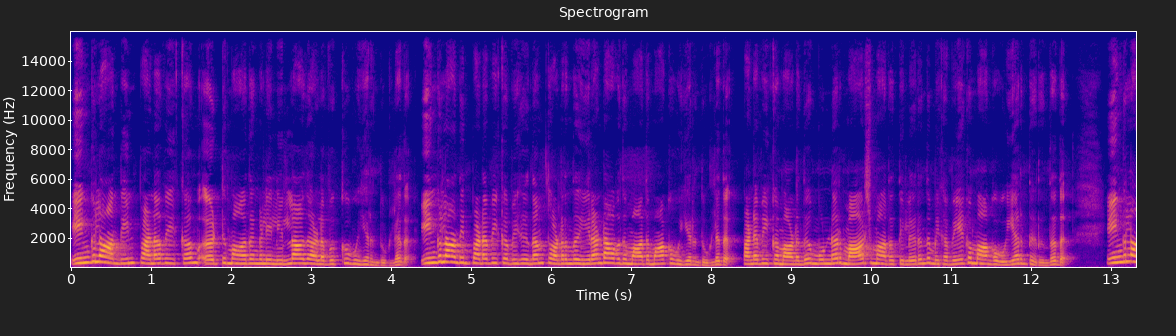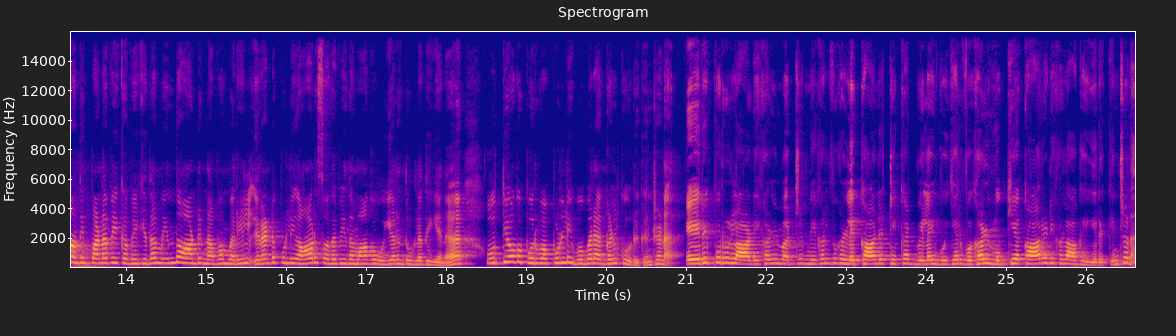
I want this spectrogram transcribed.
இங்கிலாந்தின் பணவீக்கம் எட்டு மாதங்களில் இல்லாத அளவுக்கு உயர்ந்துள்ளது. இங்கிலாந்தின் பணவீக்க விகிதம் தொடர்ந்து இரண்டாவது மாதமாக உயர்ந்துள்ளது. பணவீக்கமானது முன்னர் மார்ச் மாதத்திலிருந்து மிக வேகமாக உயர்ந்திருந்தது. இங்கிலாந்தின் பணவீக்க விகிதம் இந்த ஆண்டு நவம்பரில் இரண்டு புள்ளி ஆறு சதவீதமாக உயர்ந்துள்ளது என உத்தியோகபூர்வ புள்ளி விவரங்கள் கூறுகின்றன எரிபொருள் ஆடைகள் மற்றும் நிகழ்வுகளுக்கான டிக்கெட் விலை உயர்வுகள் முக்கிய காரணிகளாக இருக்கின்றன.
